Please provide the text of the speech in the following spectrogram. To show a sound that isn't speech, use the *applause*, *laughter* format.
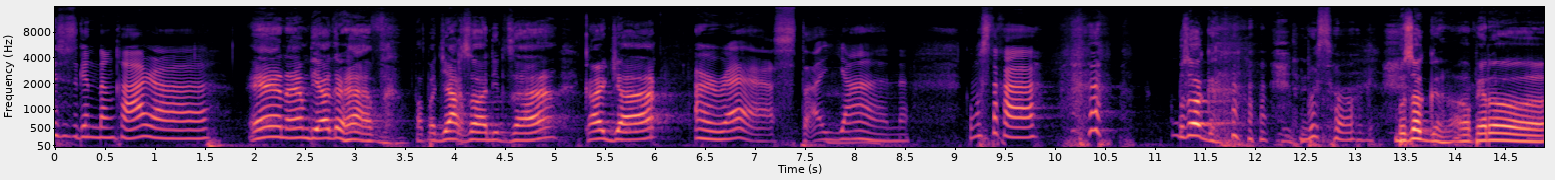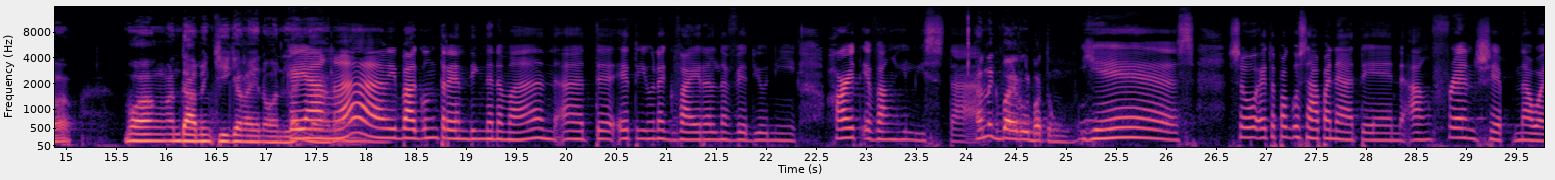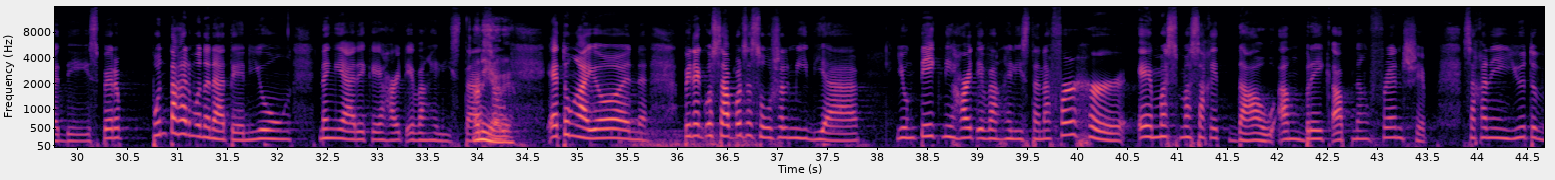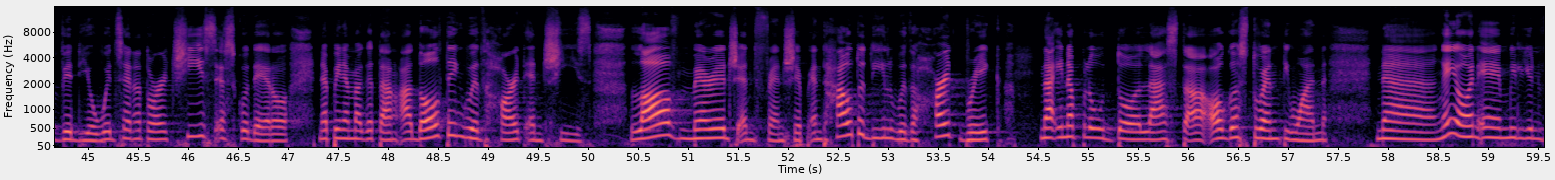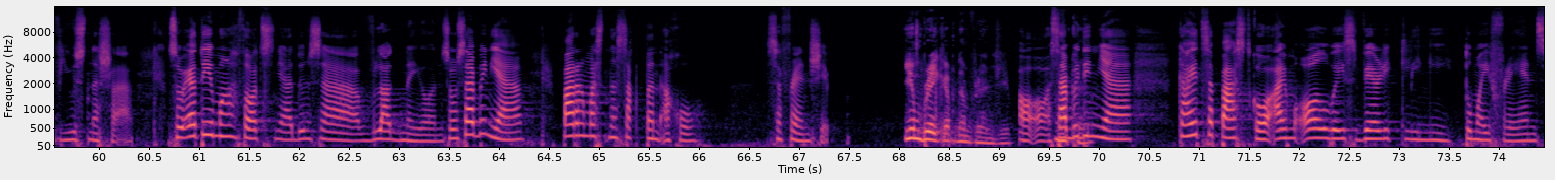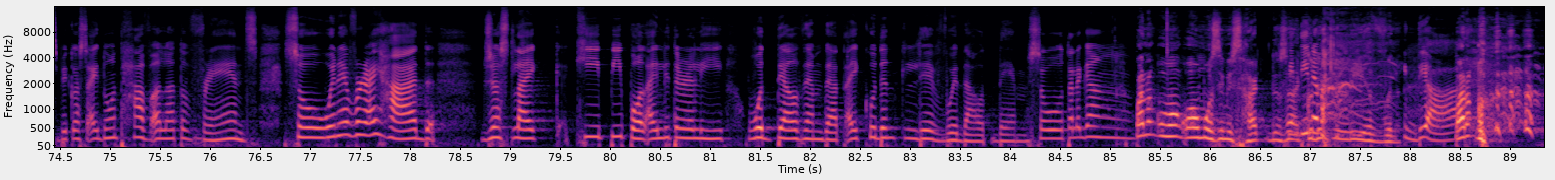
This is Gandang Kara. And I am the other half, Papa Jackson dito sa Carjack. Arrest. Ayan. Kumusta ka? *laughs* Busog. *laughs* Busog. Busog. Oh, pero mukhang ang daming chika ngayon online. Kaya Ano? nga, may bagong trending na naman. At uh, ito yung nag-viral na video ni Heart Evangelista. Ah, nag-viral ba tong? Yes. So, ito pag-usapan natin ang friendship nowadays. Pero puntahan muna natin yung nangyari kay Heart Evangelista. Ano? So, ito ngayon, pinag-usapan sa social media yung take ni Heart Evangelista na for her, eh mas masakit daw ang breakup ng friendship sa kanyang YouTube video with Senator Cheese Escudero na pinamagatang Adulting with Heart and Cheese, Love, Marriage, and Friendship, and How to Deal with the Heartbreak na in-upload to last uh, August 21 na ngayon eh million views na siya. So eto yung mga thoughts niya dun sa vlog na yon. So sabi niya, parang mas nasaktan ako sa friendship. Yung breakup ng friendship. Oo. Sabi din niya, kahit sa past ko, I'm always very clingy to my friends because I don't have a lot of friends. So whenever I had just like key people, I literally would tell them that I couldn't live without them. So talagang Parang kuha mo si Miss Hart dun sa Hindi I couldn't naman. live. with- *laughs* hindi ah. Parang *laughs*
